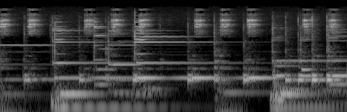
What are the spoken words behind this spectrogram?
Thank you.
